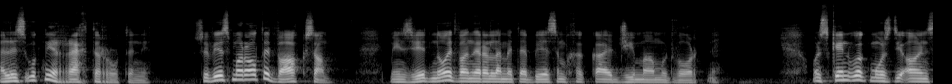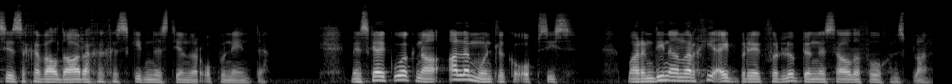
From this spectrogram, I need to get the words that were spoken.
hulle is ook nie regte rotte nie. So wees maar altyd waaksaam. Mens weet nooit wanneer hulle met 'n besem gekajima moet word nie. Ons ken ook mos die ANC se gewelddadige geskiedenis teenoor opponente. Mens kyk ook na alle moontlike opsies, maar indien anargie uitbreek, verloop dinge selde volgens plan.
